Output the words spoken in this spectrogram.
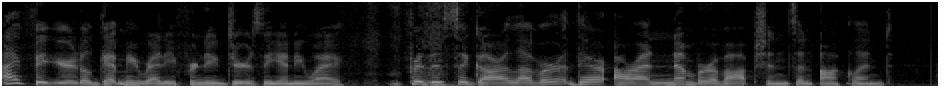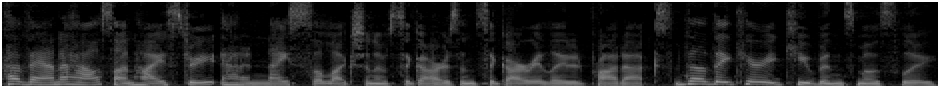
I figure it'll get me ready for New Jersey anyway. For the cigar lover, there are a number of options in Auckland. Havana House on High Street had a nice selection of cigars and cigar related products, though they carry Cubans mostly.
